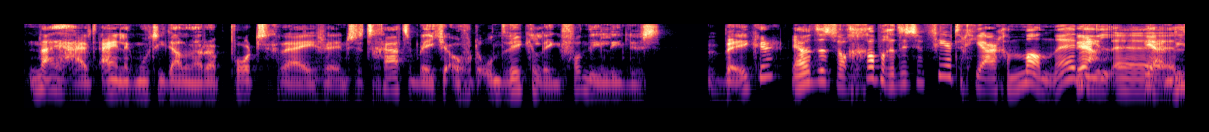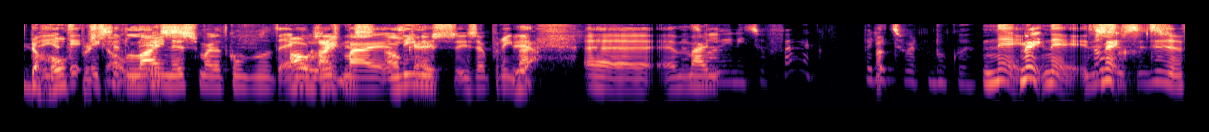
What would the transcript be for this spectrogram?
nou ja, uiteindelijk moet hij dan een rapport schrijven. En dus het gaat een beetje over de ontwikkeling van die Linus Beker. Ja, want dat is wel grappig. Het is een 40-jarige man, hè? Ja, die, eh, ja, die de ik- hoofdpersoon Ik zeg Linus, is. maar dat komt omdat het Engels Oh, is. Linus, Maar. Linus is ook prima. Ja. Eh, eh, Dat maar hoor je niet zo vaak bij dit soort boeken. Nee, Nee. nee. Het, is, Nee. het is een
